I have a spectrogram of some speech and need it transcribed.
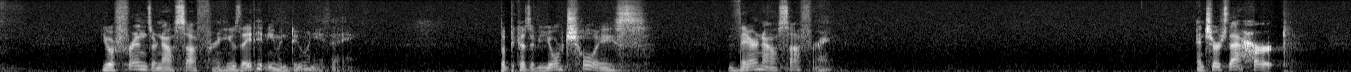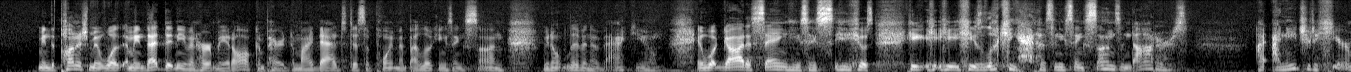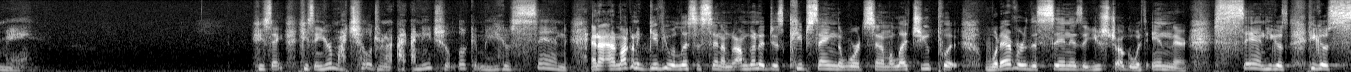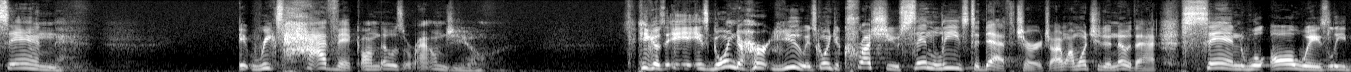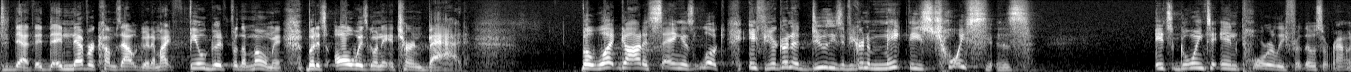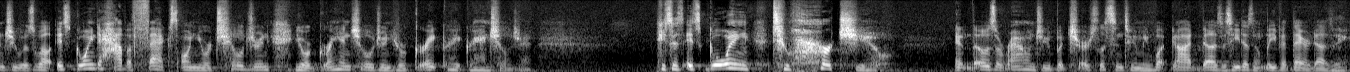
your friends are now suffering. He goes, They didn't even do anything. But because of your choice, they're now suffering. And, church, that hurt. I mean, the punishment was, I mean, that didn't even hurt me at all compared to my dad's disappointment by looking and saying, Son, we don't live in a vacuum. And what God is saying, He says, He goes, he, he, He's looking at us and He's saying, Sons and daughters, I, I need you to hear me. He's saying, he's saying You're my children. I, I need you to look at me. He goes, Sin. And I, am not going to give you a list of sin. I'm, I'm going to just keep saying the word sin. I'm going to let you put whatever the sin is that you struggle with in there. Sin. He goes, he goes Sin it wreaks havoc on those around you. He goes, It's going to hurt you. It's going to crush you. Sin leads to death, church. I, I want you to know that. Sin will always lead to death. It, it never comes out good. It might feel good for the moment, but it's always going to turn bad. But what God is saying is look, if you're going to do these, if you're going to make these choices, it's going to end poorly for those around you as well. It's going to have effects on your children, your grandchildren, your great great grandchildren. He says it's going to hurt you and those around you. But, church, listen to me. What God does is He doesn't leave it there, does He?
